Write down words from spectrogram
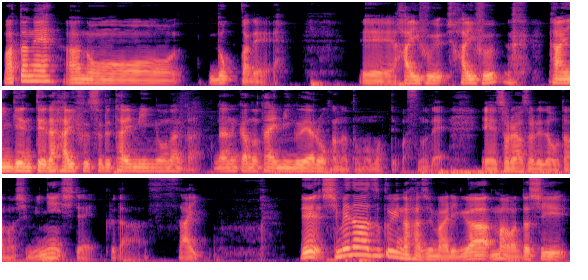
またね、あのー、どっかで、えー、配布、配布？会員限定で配布するタイミングをなんか、何かのタイミングでやろうかなとも思ってますので、えー、それはそれでお楽しみにしてください。で、しめ縄作りの始まりが、まあ私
